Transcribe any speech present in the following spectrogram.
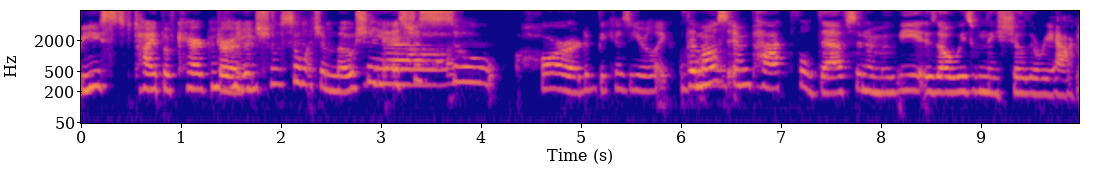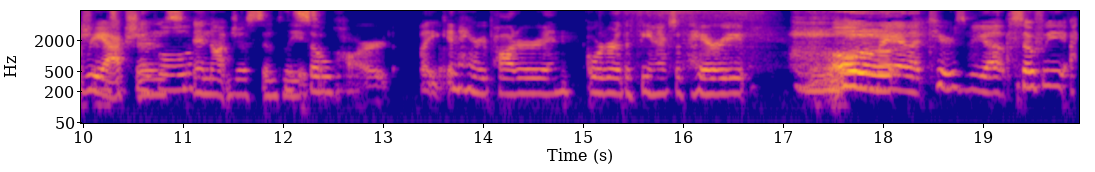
beast type of character Mhm. that shows so much emotion. It's just so hard because you're like The oh, most impactful deaths in a movie is always when they show the reactions. reactions and not just simply It's so hard. Like in Harry Potter and Order of the Phoenix with Harry. Oh, man, that tears me up. Sophie, I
